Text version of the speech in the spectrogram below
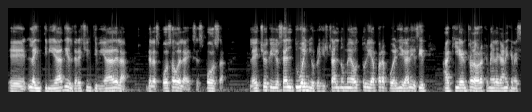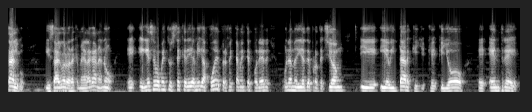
eh, la intimidad y el derecho a intimidad de la, de la esposa o de la ex esposa. El hecho de que yo sea el dueño registral no me da autoridad para poder llegar y decir, aquí entro a la hora que me dé la gana y que me salgo, y salgo a la hora que me dé la gana. No, eh, en ese momento usted, querida amiga, puede perfectamente poner unas medidas de protección y, evitar que, que, yo eh, entre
